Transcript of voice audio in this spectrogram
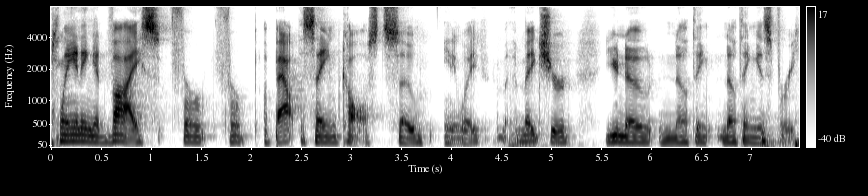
planning advice for for about the same cost. So anyway, make sure you know nothing nothing is free.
